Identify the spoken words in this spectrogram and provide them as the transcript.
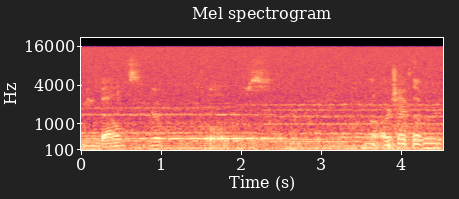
I mean valves. Nope. Bulbs. No, archive that word.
